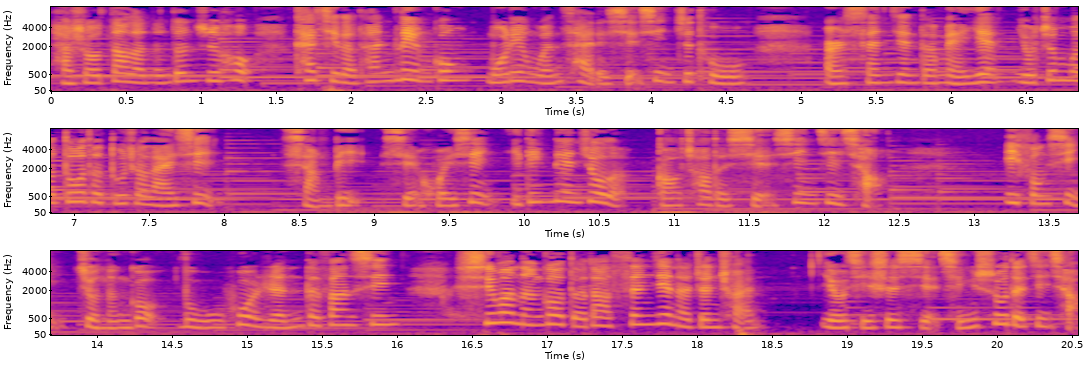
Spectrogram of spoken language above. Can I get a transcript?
他说，到了伦敦之后，开启了他练功、磨练文采的写信之途。而三见得美艳有这么多的读者来信，想必写回信一定练就了高超的写信技巧，一封信就能够虏获人的芳心。希望能够得到三见的真传，尤其是写情书的技巧。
